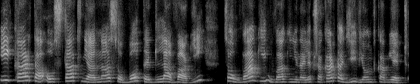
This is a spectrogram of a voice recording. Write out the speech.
I karta ostatnia na sobotę dla wagi. Co uwagi? Uwagi, nie najlepsza karta, dziewiątka mieczy.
